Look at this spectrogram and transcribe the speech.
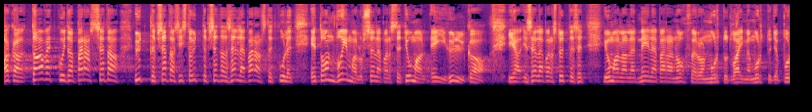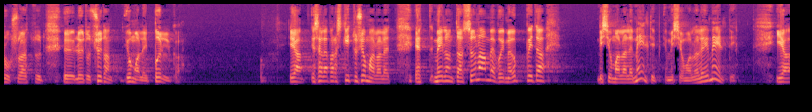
Aga Taavet, kui ta pärast seda ütleb seda, siis ta ütleb seda sellepärast, et kuule, et, et on võimalus, sellepärast et jumal ei hülga. ja, ja sellepärast ütles, et jumalale meelepärane ohver on murtud vaim ja murtud ja puruks löödud, löödud südant, jumal ei põlga ja, ja sellepärast kiitus Jumalale, et, et meil on ta sõna, me võime õppida, mis Jumalale meeldib ja mis Jumalale ei meeldi. ja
